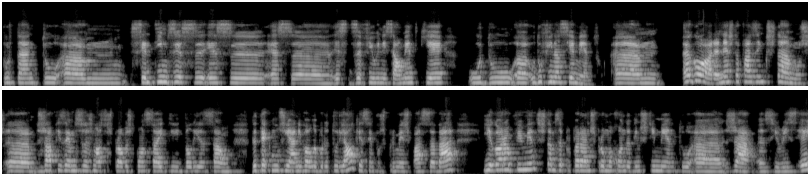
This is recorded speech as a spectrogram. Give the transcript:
Portanto, um, sentimos esse, esse, esse, esse desafio inicialmente, que é o do, uh, o do financiamento. Um, Agora, nesta fase em que estamos, uh, já fizemos as nossas provas de conceito e de validação de tecnologia a nível laboratorial, que é sempre os primeiros passos a dar, e agora, obviamente, estamos a preparar-nos para uma ronda de investimento uh, já a Series A,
